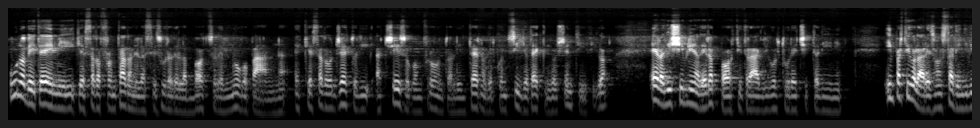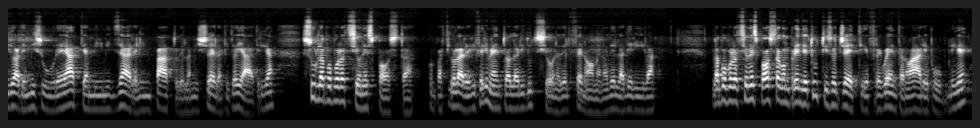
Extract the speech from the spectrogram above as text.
Uno dei temi che è stato affrontato nella stesura della bozza del nuovo PAN e che è stato oggetto di acceso confronto all'interno del Consiglio tecnico scientifico è la disciplina dei rapporti tra agricoltura e cittadini. In particolare sono state individuate misure atte a minimizzare l'impatto della miscela fitoiatrica sulla popolazione esposta, con particolare riferimento alla riduzione del fenomeno della deriva. La popolazione esposta comprende tutti i soggetti che frequentano aree pubbliche,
